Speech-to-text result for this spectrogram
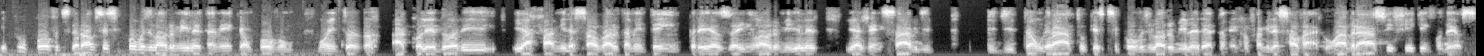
e para o povo de Siderópolis, esse povo de Lauro Miller também, que é um povo muito acolhedor e, e a família Salvador também tem empresa em Lauro Miller e a gente sabe de, de, tão grato que esse povo de Lauro Miller é também com a família Salvador. Um abraço e fiquem com Deus.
